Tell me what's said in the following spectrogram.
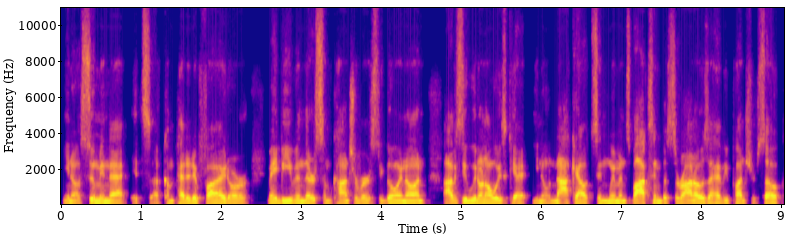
you know, assuming that it's a competitive fight or maybe even there's some controversy going on. Obviously, we don't always get, you know, knockouts in women's boxing, but Serrano is a heavy puncher. So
